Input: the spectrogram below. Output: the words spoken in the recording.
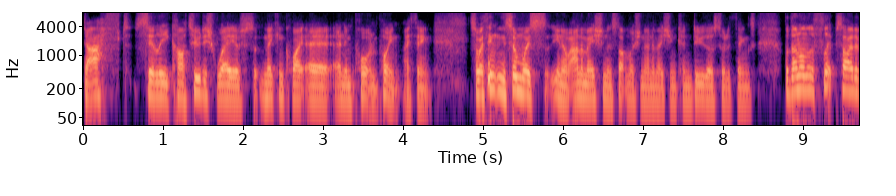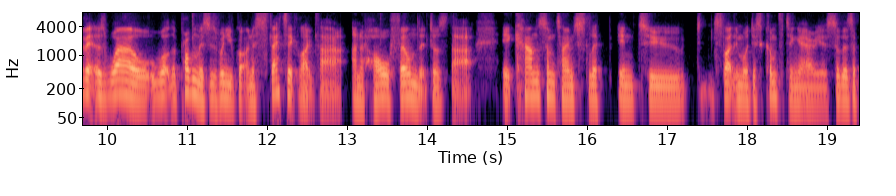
daft, silly, cartoonish way of making quite a, an important point, I think. So I think in some ways, you know, animation and stop motion animation can do those sort of things. But then on the flip side of it as well, what the problem is is when you've got an aesthetic like that and a whole film that does that, it can sometimes slip into slightly more discomforting areas. So there's a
